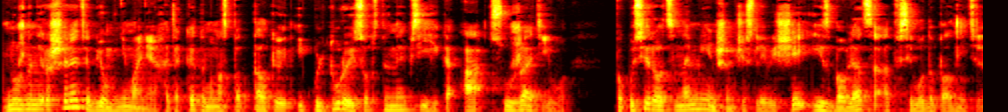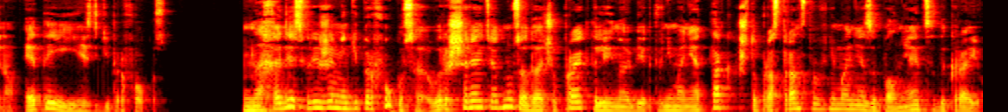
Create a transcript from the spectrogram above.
Нужно не расширять объем внимания, хотя к этому нас подталкивает и культура, и собственная психика, а сужать его. Фокусироваться на меньшем числе вещей и избавляться от всего дополнительного. Это и есть гиперфокус. Находясь в режиме гиперфокуса, вы расширяете одну задачу, проект или иной объект внимания так, что пространство внимания заполняется до краев.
